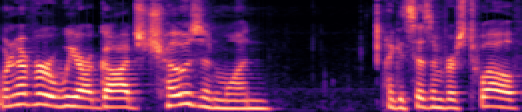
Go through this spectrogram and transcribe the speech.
whenever we are God's chosen one, like it says in verse 12,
